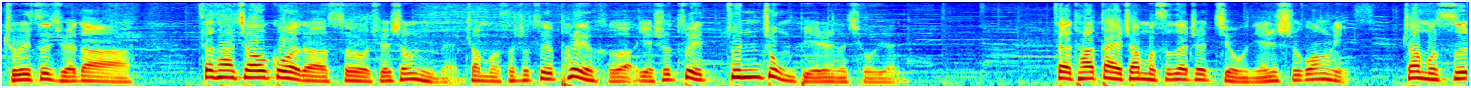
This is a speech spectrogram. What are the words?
朱维斯觉得，在他教过的所有学生里面，詹姆斯是最配合也是最尊重别人的球员。在他带詹姆斯的这九年时光里，詹姆斯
